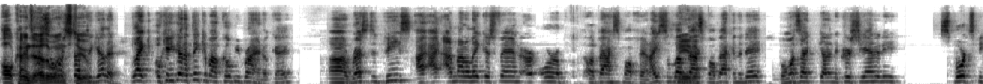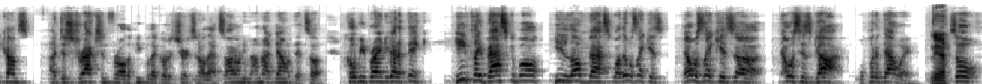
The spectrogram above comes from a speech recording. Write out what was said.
all kinds of other so ones stuff too. Together, like okay, you got to think about Kobe Bryant. Okay, uh, rest in peace. I, I I'm not a Lakers fan or, or a, a basketball fan. I used to love basketball back in the day, but once I got into Christianity, sports becomes a distraction for all the people that go to church and all that. So I don't even I'm not down with it. So Kobe Bryant, you got to think. He played basketball. He loved basketball. That was like his. That was like his. uh That was his god. We'll put it that way. Yeah, So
